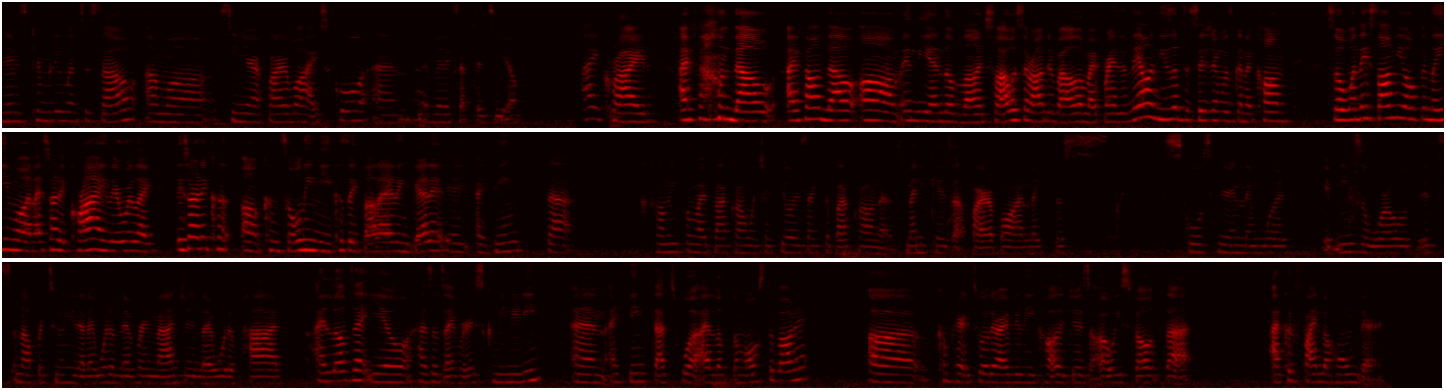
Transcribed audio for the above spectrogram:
my name is Kimberly Wenceslao. I'm a senior at Firebaugh High School and I've been accepted to you. I cried. I found out I found out um in the end of lunch. So I was surrounded by all of my friends and they all knew the decision was gonna come. So when they saw me open the email and I started crying, they were like they started co- uh, consoling me because they thought I didn't get it. I, think that coming from my background, which I feel is like the background as many kids at Firebaugh and like the s- schools here in Lynwood, it means the world. It's an opportunity that I would have never imagined I would have had. I love that Yale has a diverse community, and I think that's what I love the most about it. Uh, compared to other Ivy League colleges, I always felt that I could find a home there.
